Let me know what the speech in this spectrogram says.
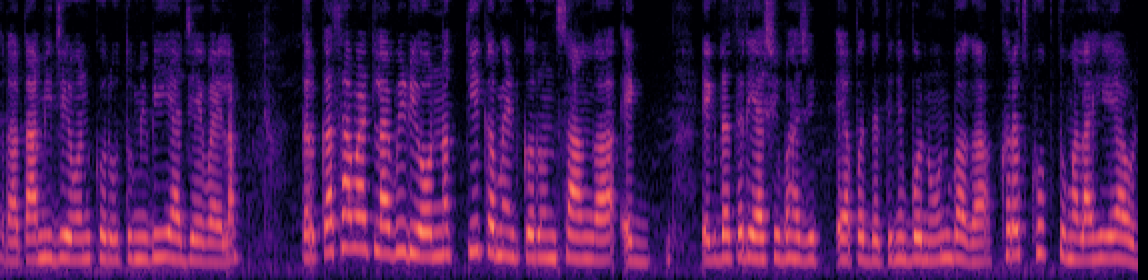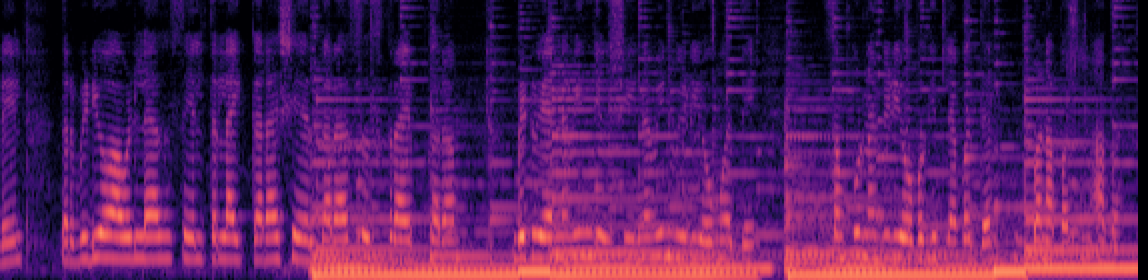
तर आता आम्ही जेवण करू तुम्ही बी या जेवायला. तर कसा वाटला व्हिडिओ नक्की कमेंट करून सांगा. एक एकदा तरी अशी भाजी या पद्धतीने बनवून बघा. खरंच खूप तुम्हालाही आवडेल. तर व्हिडिओ आवडला असेल तर लाईक करा शेअर करा सबस्क्राईब करा. भेटूया नवीन दिवशी नवीन व्हिडिओमध्ये संपूर्ण व्हिडिओ बघितल्याबद्दल मनापासून आभार.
